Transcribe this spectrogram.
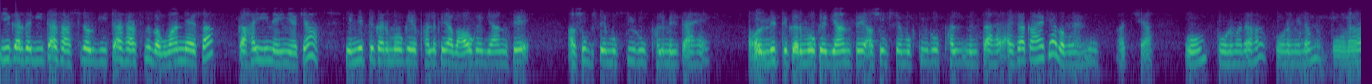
ये करते गीता शास्त्र और गीता शास्त्र में भगवान ने ऐसा कहा ही नहीं है क्या? कि नित्य कर्मों के फल के अभाव के ज्ञान से अशुभ से मुक्ति रूप फल मिलता है। और नित्य कर्मों के ज्ञान से अशुभ से मुक्ति रूप फल मिलता है। ऐसा कहा है क्या भगवान ने? अच्छा। ओम पूर्णमद पूर्णमिदम पूर्ण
